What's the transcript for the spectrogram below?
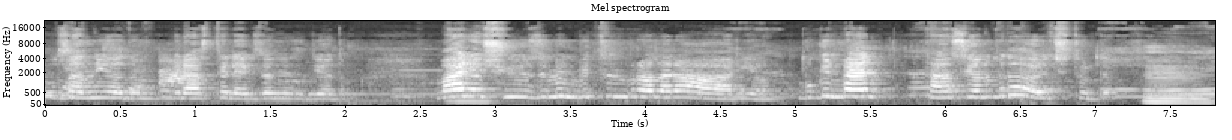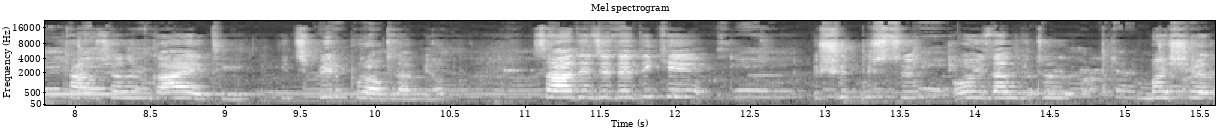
uzanıyordum. Biraz televizyon izliyordum. Var ya şu yüzümün bütün buraları ağrıyor. Bugün ben tansiyonumu da ölçtürdüm. Hmm. Tansiyonum gayet iyi. Hiçbir problem yok. Sadece dedi ki üşütmüşsün. O yüzden bütün başın,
